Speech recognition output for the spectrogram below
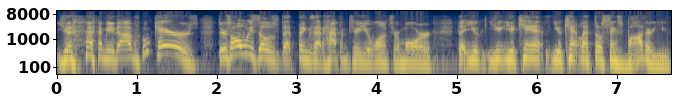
Yeah, I mean, I, who cares? There's always those that things that happen to you once or more that you you, you can't you can't let those things bother you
